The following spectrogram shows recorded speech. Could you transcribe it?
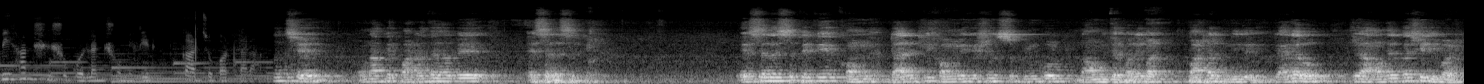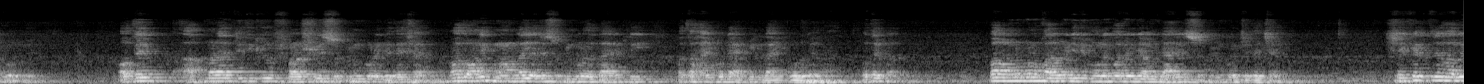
বিহান শিশু কল্যাণ সমিতির কার্যকর্তারা। হচ্ছে ওনাকে পাঠাতে হবে এসএলএস থেকে। এসএলএস থেকে ডাইরেক্টলি কমিউনিকেশন সুপ্রিম কোর্ট নাও নিতে পারে বাট পাঠা নিলে, গেলেও যে আমাদের কাছে রিভার্ট করবে। অতএব আপনারা যদি কেউ সরাসরি সুপ্রিম কোর্টে যেতে চান, হয়তো অনেক মামলাই আছে সুপ্রিম কোর্টে ডাইরেক্টলি হয়তো হাইকোর্টে অ্যাপিল লাইক করবে না, হতে পারে। বা অন্য কোনো কারণে যদি মনে করেন যে আমি ডাইরেক্ট সুপ্রিম কোর্ট যেতে চাই, সেক্ষেত্রে হবে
